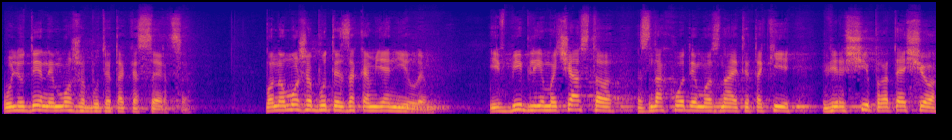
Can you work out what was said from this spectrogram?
у людини може бути таке серце. Воно може бути закам'янілим. І в Біблії ми часто знаходимо, знаєте, такі вірші про те, що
